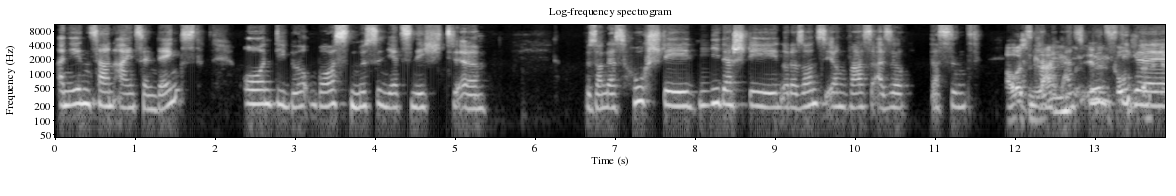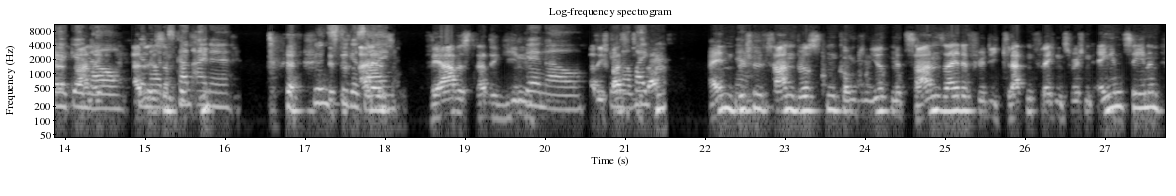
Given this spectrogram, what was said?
an jeden Zahn einzeln denkst und die Borsten müssen jetzt nicht äh, besonders hoch stehen, niederstehen oder sonst irgendwas. Also das sind außen lang ganz günstige, genau, also genau, das kann eine günstige sein. Werbestrategien. Genau. Also ich fasse genau, zusammen. Ein Büschel ja. Zahnbürsten kombiniert mit Zahnseide für die glatten Flächen zwischen engen Zähnen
